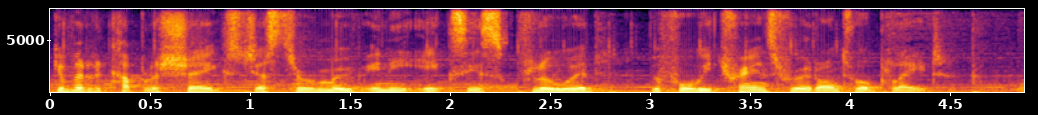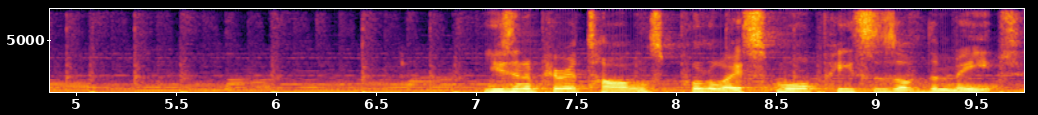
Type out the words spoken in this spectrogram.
give it a couple of shakes just to remove any excess fluid before we transfer it onto a plate. Using a pair of tongs, pull away small pieces of the meat,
